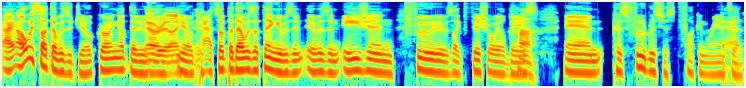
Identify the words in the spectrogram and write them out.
I always thought that was a joke growing up that it was Oh, like, really? you know catsup, but that was a thing. It was an it was an Asian food. It was like fish oil based Huh. and because food was just fucking rancid.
